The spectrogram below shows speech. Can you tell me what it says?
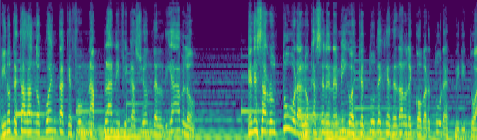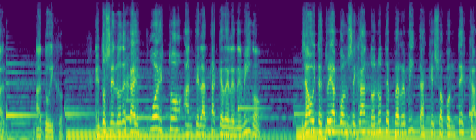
Y no te estás dando cuenta que fue una planificación del diablo. En esa ruptura lo que hace el enemigo es que tú dejes de darle cobertura espiritual a tu hijo. Entonces lo deja expuesto ante el ataque del enemigo. Ya hoy te estoy aconsejando, no te permitas que eso acontezca.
